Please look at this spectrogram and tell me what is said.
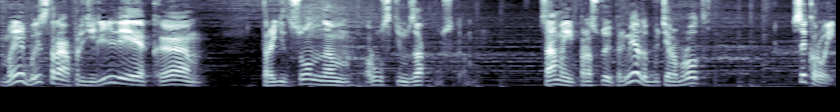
мы быстро определили к традиционным русским закускам. Самый простой пример – бутерброд с икрой.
